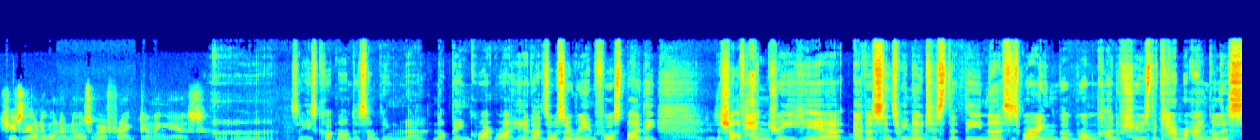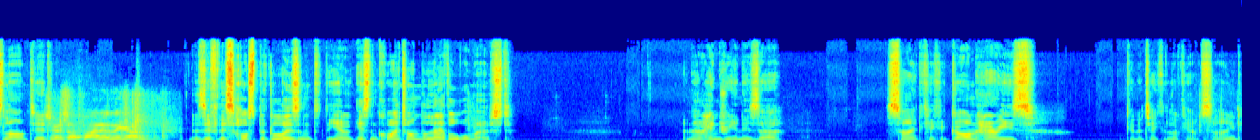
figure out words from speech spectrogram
She's the only one who knows where Frank Dilling is. Ah, so he's cotton onto something uh, not being quite right here. That's also reinforced by the the shot of Hendry here. Ever since we noticed that the nurse is wearing the wrong kind of shoes, the camera angle is As slanted, soon as I find anything out, as if this hospital isn't, you know, isn't quite on the level almost. And now Hendry and his uh, sidekick are gone. Harry's going to take a look outside.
